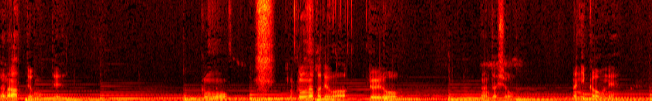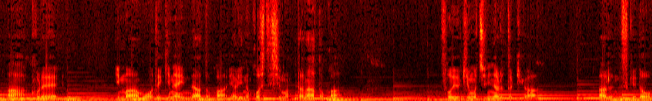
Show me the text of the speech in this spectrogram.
だなって思って、僕も、僕の中ではいろいろ、なんでしょう、何かをね、ああ、これ、今はもうできないんだとか、やり残してしまったなとか、そういう気持ちになる時があるんですけど、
